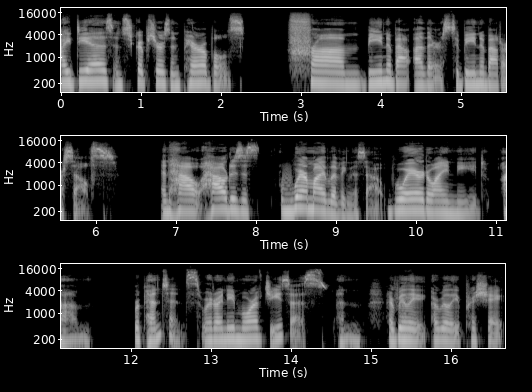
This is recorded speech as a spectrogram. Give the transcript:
ideas and scriptures and parables from being about others to being about ourselves. And how how does this where am I living this out? Where do I need um repentance? Where do I need more of Jesus? And I really I really appreciate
